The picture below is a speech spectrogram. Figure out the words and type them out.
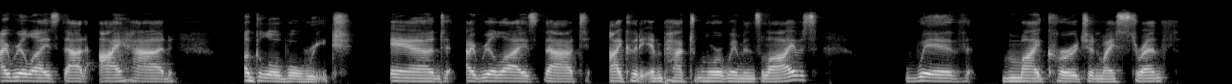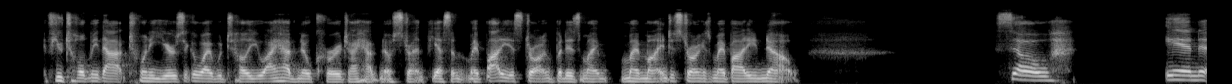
I realized that I had a global reach, and I realized that I could impact more women's lives with my courage and my strength if you told me that 20 years ago, I would tell you I have no courage, I have no strength. Yes, my body is strong, but is my my mind as strong as my body? No. So in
